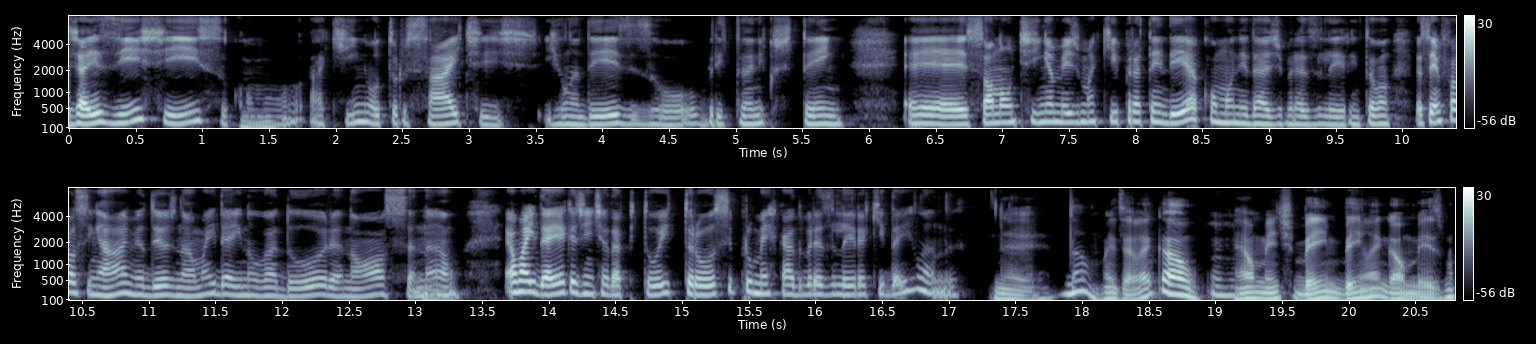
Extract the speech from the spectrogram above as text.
já existe isso, como uhum. aqui em outros sites irlandeses ou britânicos tem. É... Só não tinha mesmo aqui para atender a comunidade brasileira. Então, eu sempre falo assim: ah, meu Deus, não é uma ideia inovadora, nossa, uhum. não. É uma ideia que a gente adaptou e trouxe para o mercado brasileiro aqui da Irlanda. É, não, mas é legal, uhum. realmente bem, bem legal mesmo.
